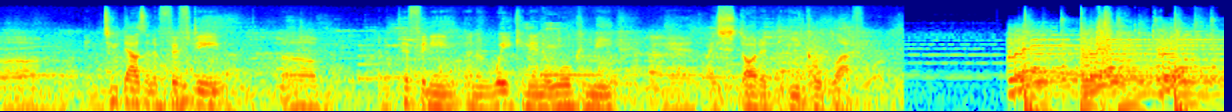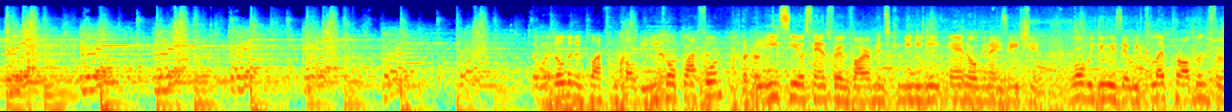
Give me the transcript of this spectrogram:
Um, in 2015, um, an epiphany, an awakening awoke me, and I started the Eco platform. Building a platform called the ECO platform. Okay. The ECO stands for Environment, Community, and Organization. What we do is that we collect problems from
